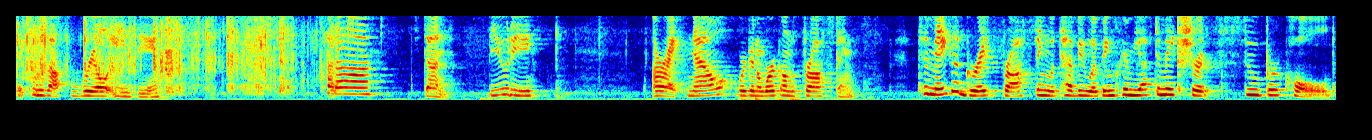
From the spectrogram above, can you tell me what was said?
It comes off real easy. Ta-da! It's done. Beauty. All right, now we're gonna work on the frosting. To make a great frosting with heavy whipping cream, you have to make sure it's super cold.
